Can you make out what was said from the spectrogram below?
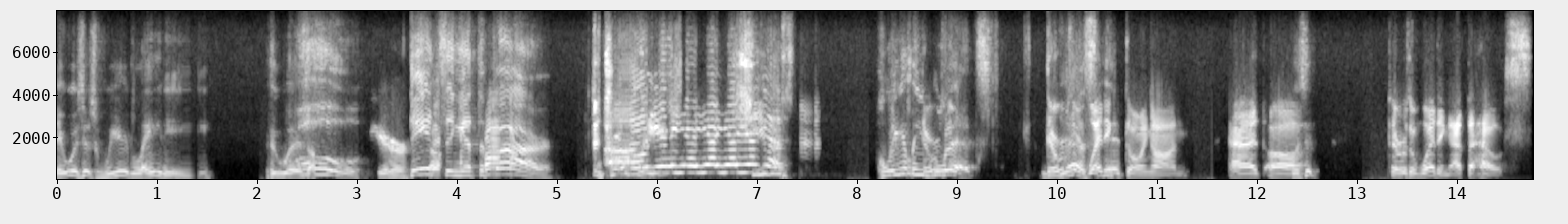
There was this weird lady who was Oh, here dancing at the fire. The drunk Oh lady. yeah, yeah, yeah, yeah, yeah, She yeah. was completely There was a- blitzed. there was Yes, a wedding it- going on at uh was it? there was a wedding at the house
